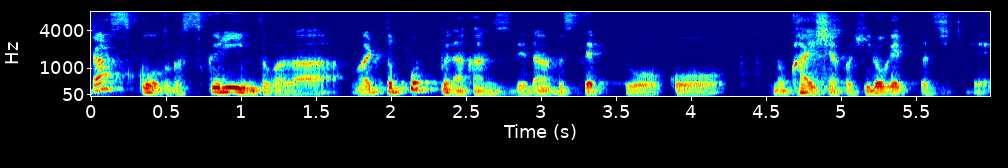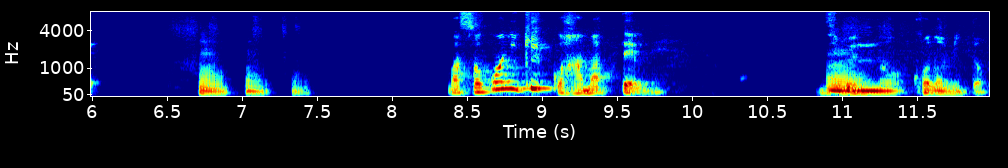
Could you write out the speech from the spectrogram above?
ラスコーとかスクリームとかが割とポップな感じでダブステップをこう、の解釈を広げてた時期で。うんうんうん。まあそこに結構ハマったよね。自分の好みと。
